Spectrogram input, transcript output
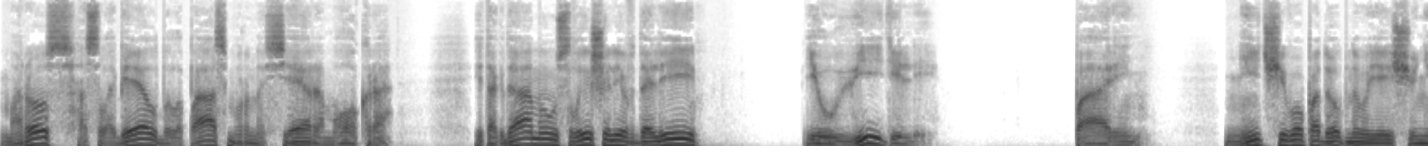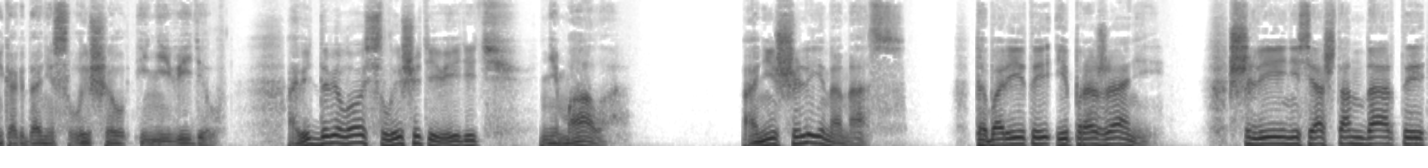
Мороз ослабел, было пасмурно, серо, мокро. И тогда мы услышали вдали и увидели. Парень, ничего подобного я еще никогда не слышал и не видел. А ведь довелось слышать и видеть немало. Они шли на нас, табориты и прожани, шли, неся штандарты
